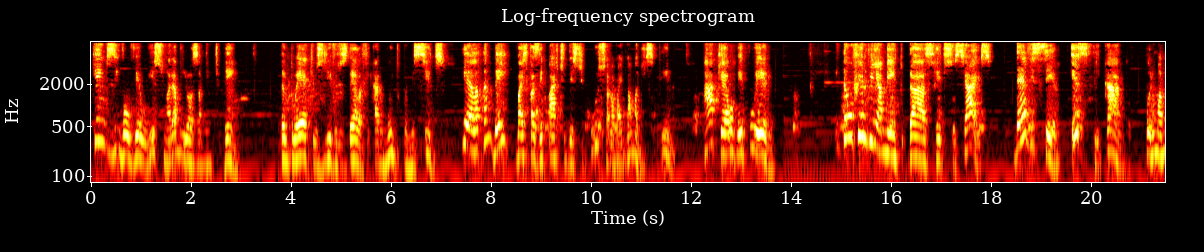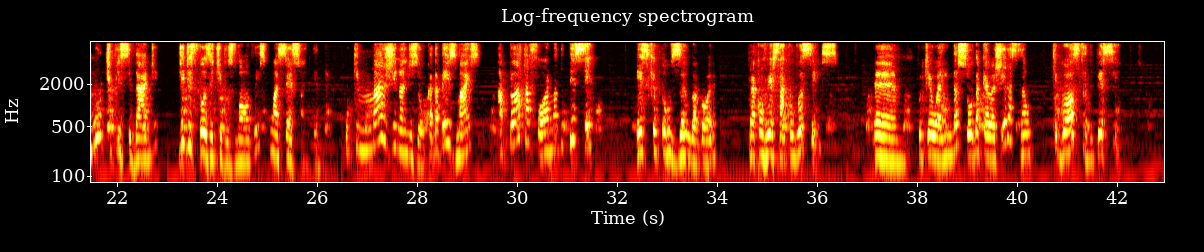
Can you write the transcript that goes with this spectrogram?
Quem desenvolveu isso maravilhosamente bem, tanto é que os livros dela ficaram muito conhecidos, e ela também vai fazer parte deste curso, ela vai dar uma disciplina, Raquel Recoeiro. Então, o fervilhamento das redes sociais deve ser explicado por uma multiplicidade de dispositivos móveis com acesso à internet, o que marginalizou cada vez mais a plataforma do PC, esse que eu estou usando agora para conversar com vocês. É, porque eu ainda sou daquela geração que gosta do PC.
